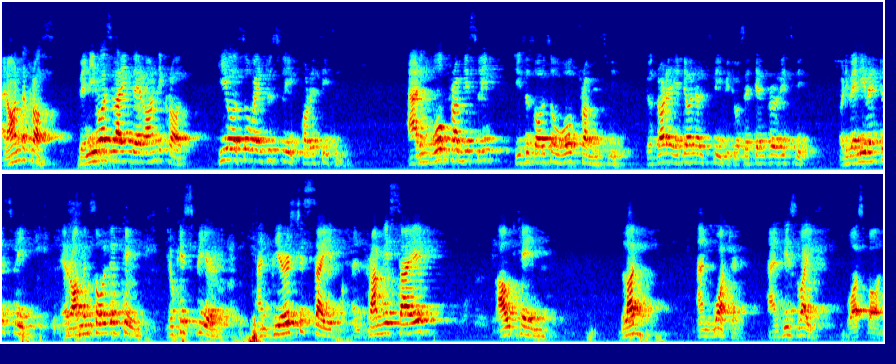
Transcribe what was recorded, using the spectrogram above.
And on the cross, when he was lying there on the cross, he also went to sleep for a season. Adam woke from his sleep. Jesus also woke from his sleep. It was not an eternal sleep, it was a temporary sleep. But when he went to sleep, a Roman soldier came, took his spear, and pierced his side, and from his side out came blood and water, and his wife was born.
